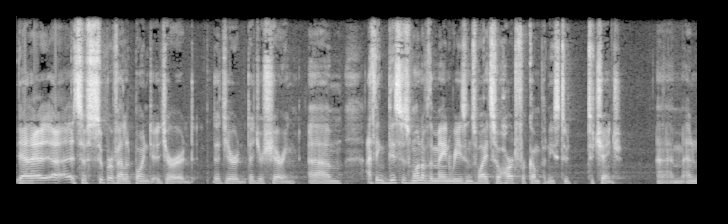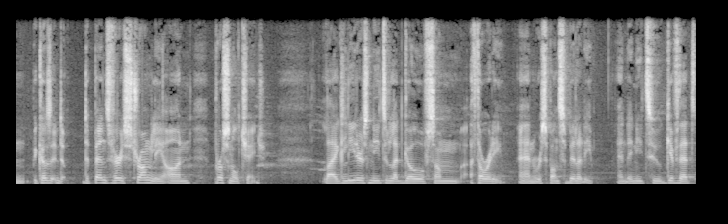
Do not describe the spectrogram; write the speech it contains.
Yeah, uh, it's a super valid point that you're that you're that you're sharing. Um, I think this is one of the main reasons why it's so hard for companies to to change, um, and because it depends very strongly on personal change. Like leaders need to let go of some authority and responsibility, and they need to give that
